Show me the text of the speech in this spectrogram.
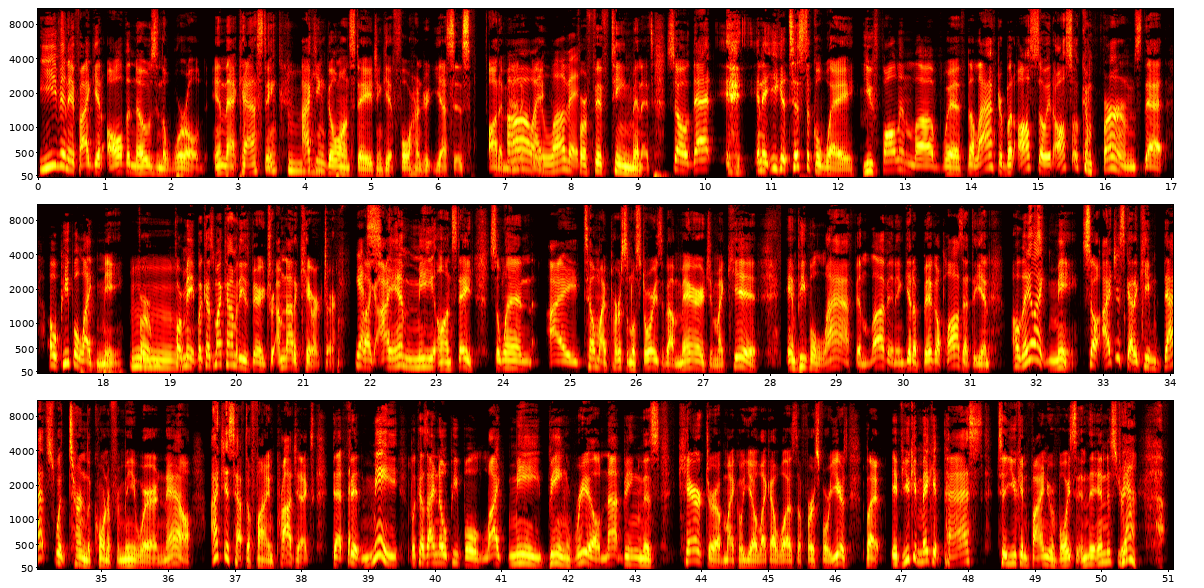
even if I get all the no's in the world in that casting, mm-hmm. I can go on stage and get 400 yeses automatically. Oh, I love it. For 15 minutes. So that in an egotistical way, you fall in love with the laughter, but also it also confirms that Oh, people like me for, mm. for me, because my comedy is very true. I'm not a character. Yes. Like I am me on stage. So when I tell my personal stories about marriage and my kid and people laugh and love it and get a big applause at the end. Oh, they like me. So I just got to keep, that's what turned the corner for me where now I just have to find projects that fit me because I know people like me being real, not being this character of Michael Yo like I was the first four years. But if you can make it past till you can find your voice in the industry, Yeah.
